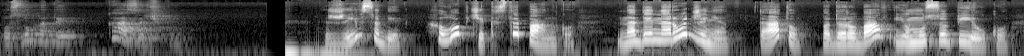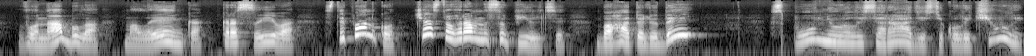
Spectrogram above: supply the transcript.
послухати казочку. Жив собі хлопчик Степанко. На день народження тато подарував йому сопілку. Вона була маленька, красива. Степанко часто грав на сопілці. Багато людей сповнювалися радістю, коли чули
